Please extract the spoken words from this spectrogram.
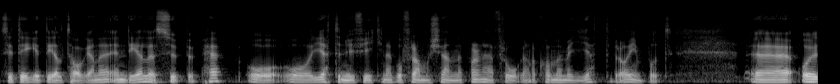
sitt eget deltagande. En del är superpepp och, och jättenyfikna, går fram och känner på den här frågan och kommer med jättebra input. Eh, och,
